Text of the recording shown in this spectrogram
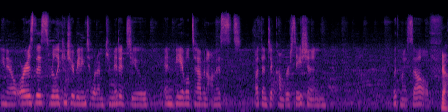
You know, or is this really contributing to what I'm committed to? And be able to have an honest, authentic conversation with myself. Yeah.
